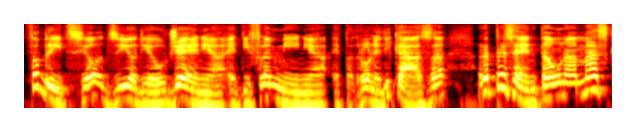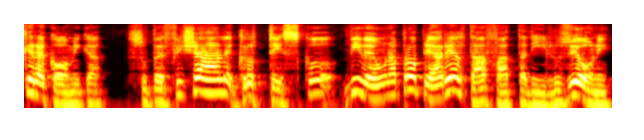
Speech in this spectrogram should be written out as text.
Fabrizio, zio di Eugenia e di Flamminia e padrone di casa, rappresenta una maschera comica, superficiale, grottesco, vive una propria realtà fatta di illusioni,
